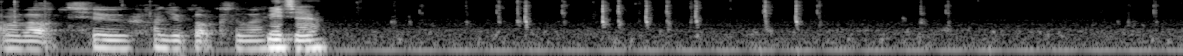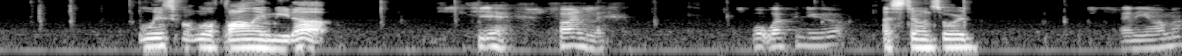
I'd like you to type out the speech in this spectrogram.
I'm about 200 blocks away. Me too. At least we'll finally meet up. Yeah, finally. What weapon you got? A stone sword. Any armor?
